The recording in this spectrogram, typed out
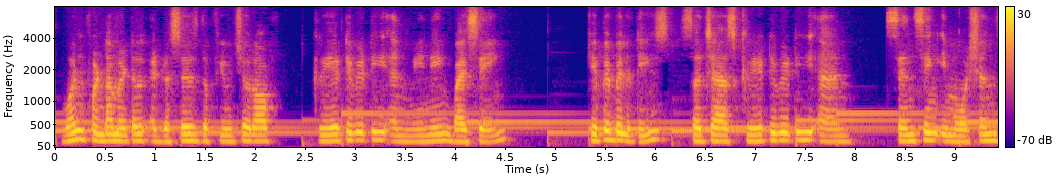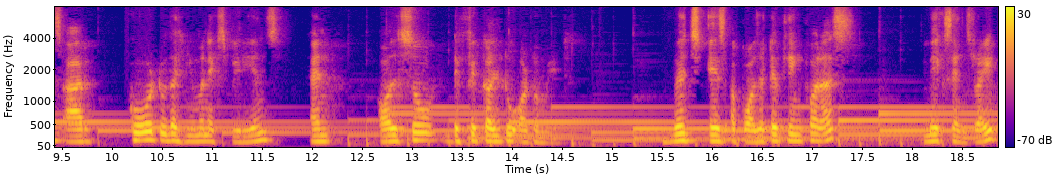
one fundamental addresses the future of creativity and meaning by saying capabilities such as creativity and sensing emotions are core to the human experience and also difficult to automate, which is a positive thing for us. Makes sense, right?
